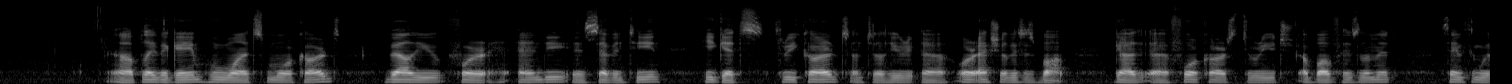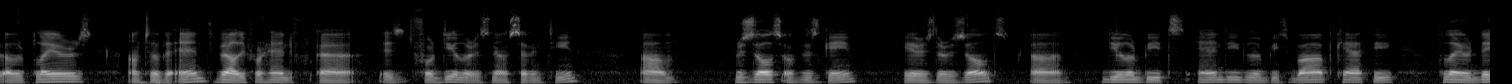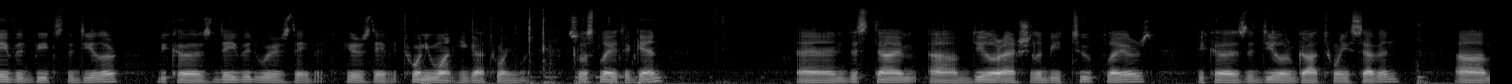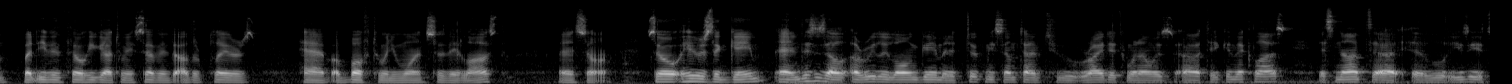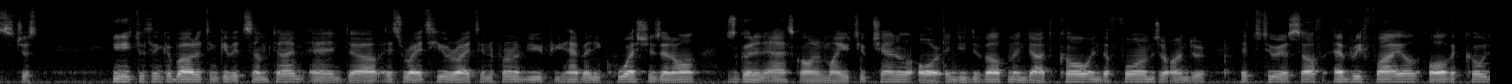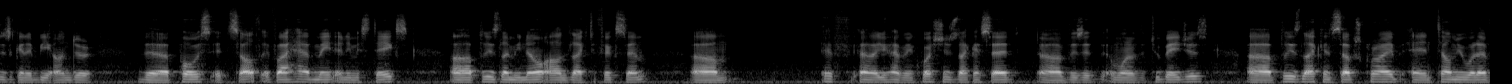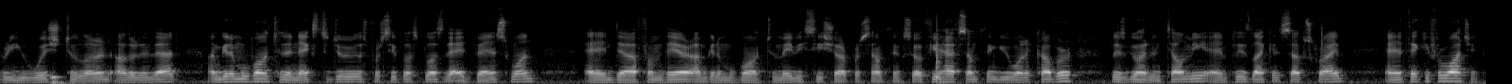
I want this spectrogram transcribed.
Uh, play the game. Who wants more cards value for Andy is 17 he gets three cards until he uh, or actually this is Bob. Got uh, four cards to reach above his limit. Same thing with other players. Until the end value for hand uh, is for dealer is now 17 um, results of this game here's the results. Uh, dealer beats Andy dealer beats Bob Kathy. Player David beats the dealer because David where's David? Here's David 21 he got 21 so let's play it again. And this time um, dealer actually beat two players because the dealer got 27 um, but even though he got 27 the other players have above 21 so they lost and so on. So here's the game and this is a, a really long game and it took me some time to write it when I was uh, taking the class. It's not uh, easy it's just you need to think about it and give it some time and uh, it's right here right in front of you. If you have any questions at all just go ahead and ask on my YouTube channel or indiedevelopment.co in the forums or under the tutorial itself. Every file all the code is going to be under the post itself. If I have made any mistakes uh, please let me know. I'd like to fix them. Um, if uh, you have any questions like I said uh, visit one of the two pages uh, please like and subscribe and tell me whatever you wish to learn. Other than that I'm gonna move on to the next tutorials for C++ the advanced one. And uh, from there I'm gonna move on to maybe C sharp or something. So if you have something you want to cover please go ahead and tell me. And please like and subscribe. And thank you for watching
